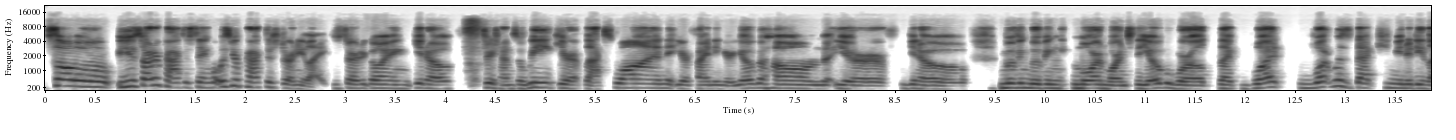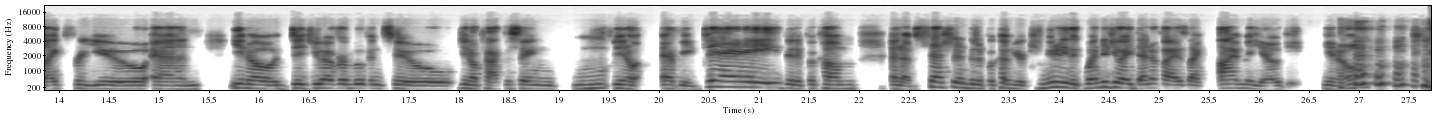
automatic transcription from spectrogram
so you started practicing what was your practice journey like you started going you know three times a week you're at black swan you're finding your yoga home you're you know moving moving more and more into the yoga world like what what was that community like for you and you know did you ever move into you know practicing mm, you know every day? Did it become an obsession? Did it become your community? Like when did you identify as like I'm a yogi? You know?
